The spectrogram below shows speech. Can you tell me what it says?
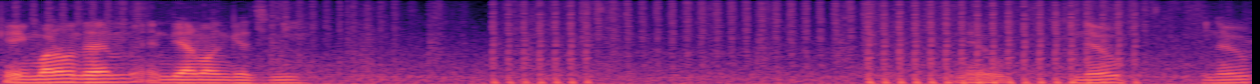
getting one of them and the other one gets me. Nope, nope, nope.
